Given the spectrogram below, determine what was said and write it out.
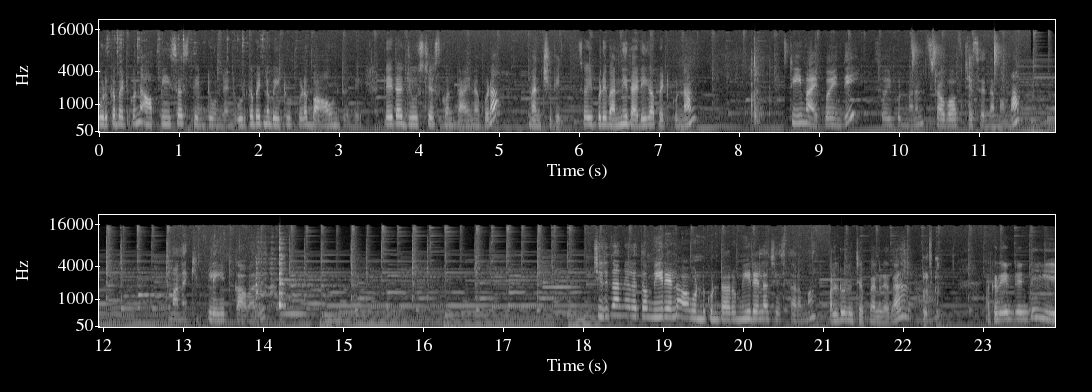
ఉడకబెట్టుకొని ఆ పీసెస్ తింటూ ఉండండి. ఉడకబెట్టిన బీట్రూట్ కూడా బాగుంటుంది. లేదా జ్యూస్ చేసుకొని తాగినా కూడా మంచిది. సో ఇప్పుడు ఇవన్నీ రెడీగా పెట్టుకున్నాం. స్టీమ్ అయిపోయింది. సో ఇప్పుడు మనం స్టవ్ ఆఫ్ చేసేద్దామమ్మా. మనకి ప్లేట్ కావాలి. చిరుధాన్యాలతో మీరు ఎలా వండుకుంటారు? మీరు ఎలా చేస్తారమ్మా? పల్లెటూరు చెప్పాను కదా. అక్కడ ఏంటంటే ఈ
